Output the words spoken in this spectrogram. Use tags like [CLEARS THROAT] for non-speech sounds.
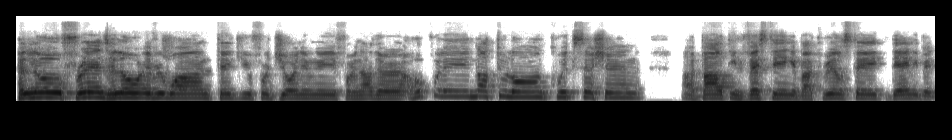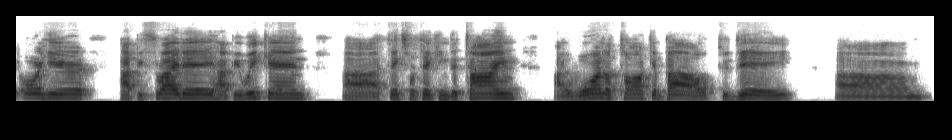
Hello, friends. Hello, everyone. Thank you for joining me for another, hopefully not too long, quick session about investing, about real estate. Danny Bet-Or here. Happy Friday. Happy weekend. Uh, thanks for taking the time. I want to talk about today um,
